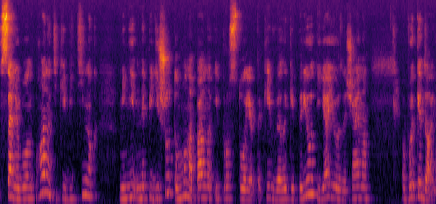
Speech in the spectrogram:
все в нього було непогано, тільки відтінок мені не підійшов, тому, напевно, і простояв такий великий період, я його, звичайно, викидаю.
